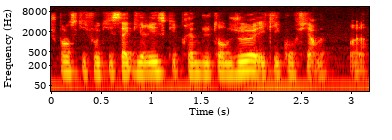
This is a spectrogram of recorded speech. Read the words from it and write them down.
Je pense qu'il faut qu'il s'aguerrisse, qu'il prenne du temps de jeu et qu'il confirme. Voilà.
